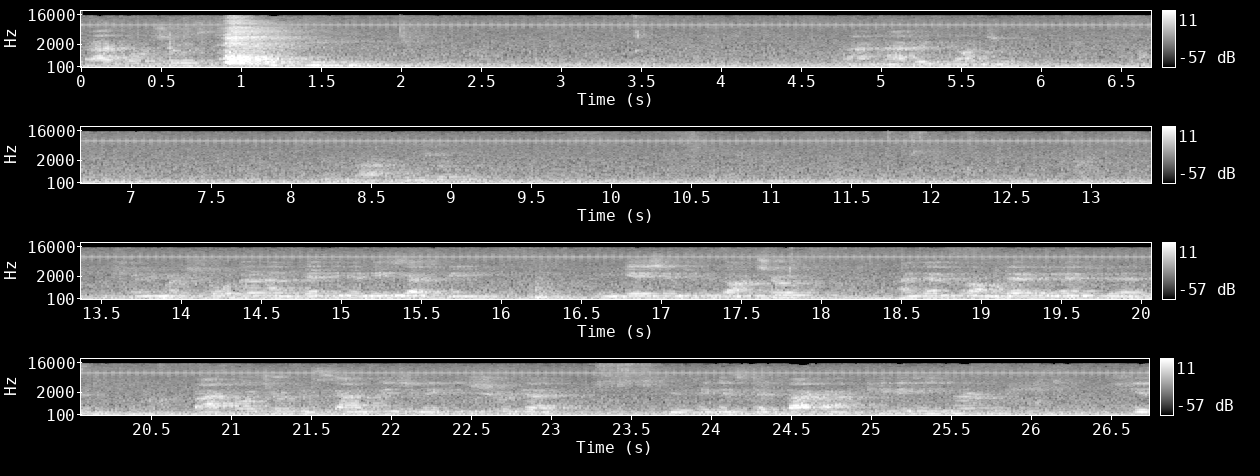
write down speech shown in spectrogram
Back. Ocho. Showing my shoulder and bending the knees as we engage into the. And then from there we went to the back to sandwich, making sure that you take a step back and I'm pivoting her. She.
